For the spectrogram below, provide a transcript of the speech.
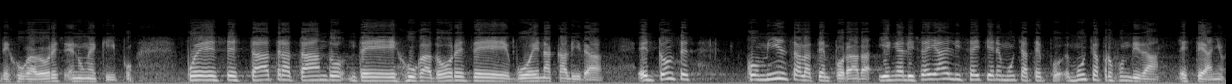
de jugadores en un equipo, pues está tratando de jugadores de buena calidad. Entonces, comienza la temporada y en el ya el Licey tiene mucha, tempo- mucha profundidad este año,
